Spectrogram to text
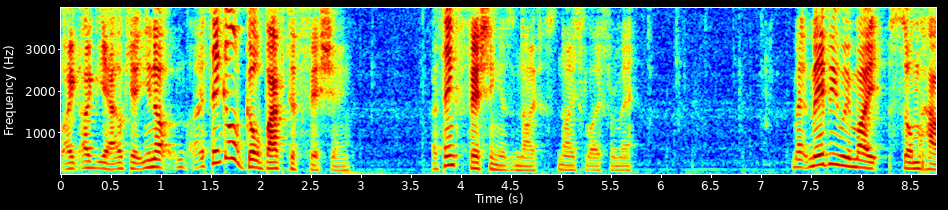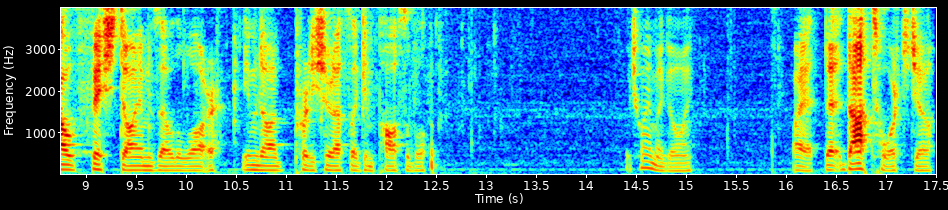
Like, I, yeah, okay. You know, I think I'll go back to fishing. I think fishing is a nice, nice life for me. Maybe we might somehow fish diamonds out of the water, even though I'm pretty sure that's like impossible. Which way am I going? Oh yeah, th that torch, Joe.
